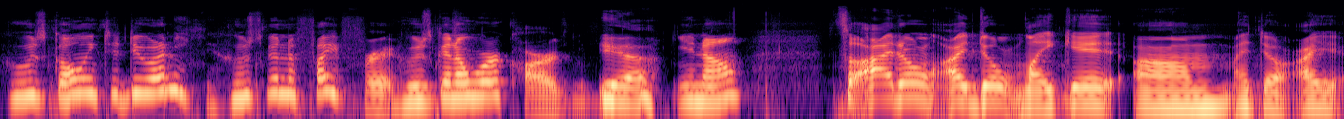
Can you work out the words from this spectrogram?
who's going to do anything? Who's going to fight for it? Who's going to work hard? Yeah, you know? So i don't i don't like it. Um i don't i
